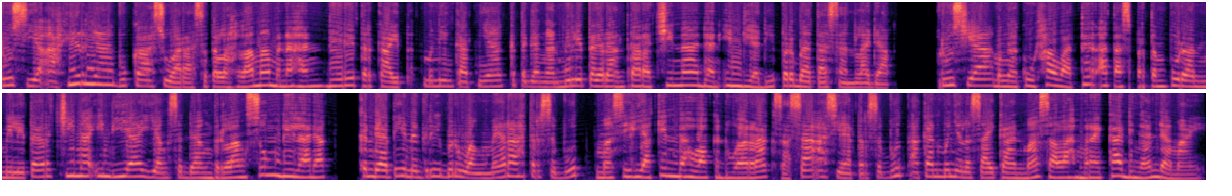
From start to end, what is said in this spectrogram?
Rusia akhirnya buka suara setelah lama menahan diri terkait meningkatnya ketegangan militer antara China dan India di perbatasan Ladakh. Rusia mengaku khawatir atas pertempuran militer China-India yang sedang berlangsung di Ladakh, kendati negeri beruang merah tersebut masih yakin bahwa kedua raksasa Asia tersebut akan menyelesaikan masalah mereka dengan damai.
